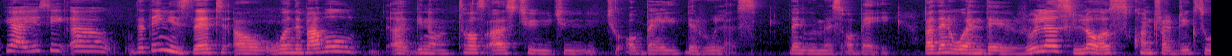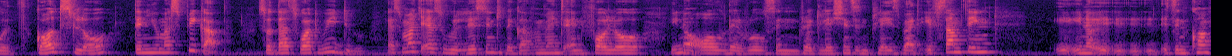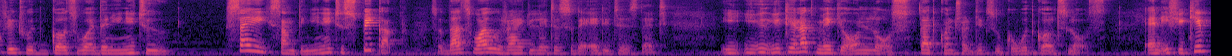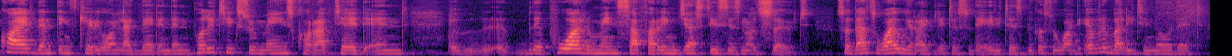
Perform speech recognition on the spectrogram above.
Yeah, you see, uh, the thing is that uh, when the Bible, uh, you know, tells us to to to obey the rulers, then we must obey. But then when the ruler's laws contradicts with God's law, then you must speak up. So that's what we do. As much as we listen to the government and follow, you know, all the rules and regulations in place, but if something, you know, it's in conflict with God's word, then you need to say something. You need to speak up. So that's why we write letters to the editors that you, you, cannot make your own laws that contradicts with God's laws. And if you keep quiet, then things carry on like that, and then politics remains corrupted, and uh, the poor remain suffering. Justice is not served. So that's why we write letters to the editors because we want everybody to know that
